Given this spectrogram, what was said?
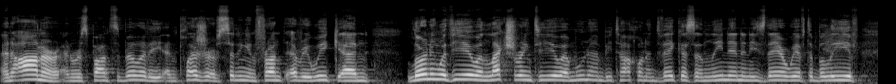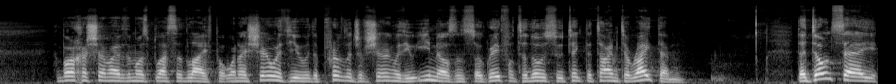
and honor and responsibility and pleasure of sitting in front every week and learning with you and lecturing to you, Emunah and Bitachon and Dveikus and lean in and He's there. We have to believe. And Baruch Hashem, I have the most blessed life. But when I share with you the privilege of sharing with you emails, and so grateful to those who take the time to write them, that don't say,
